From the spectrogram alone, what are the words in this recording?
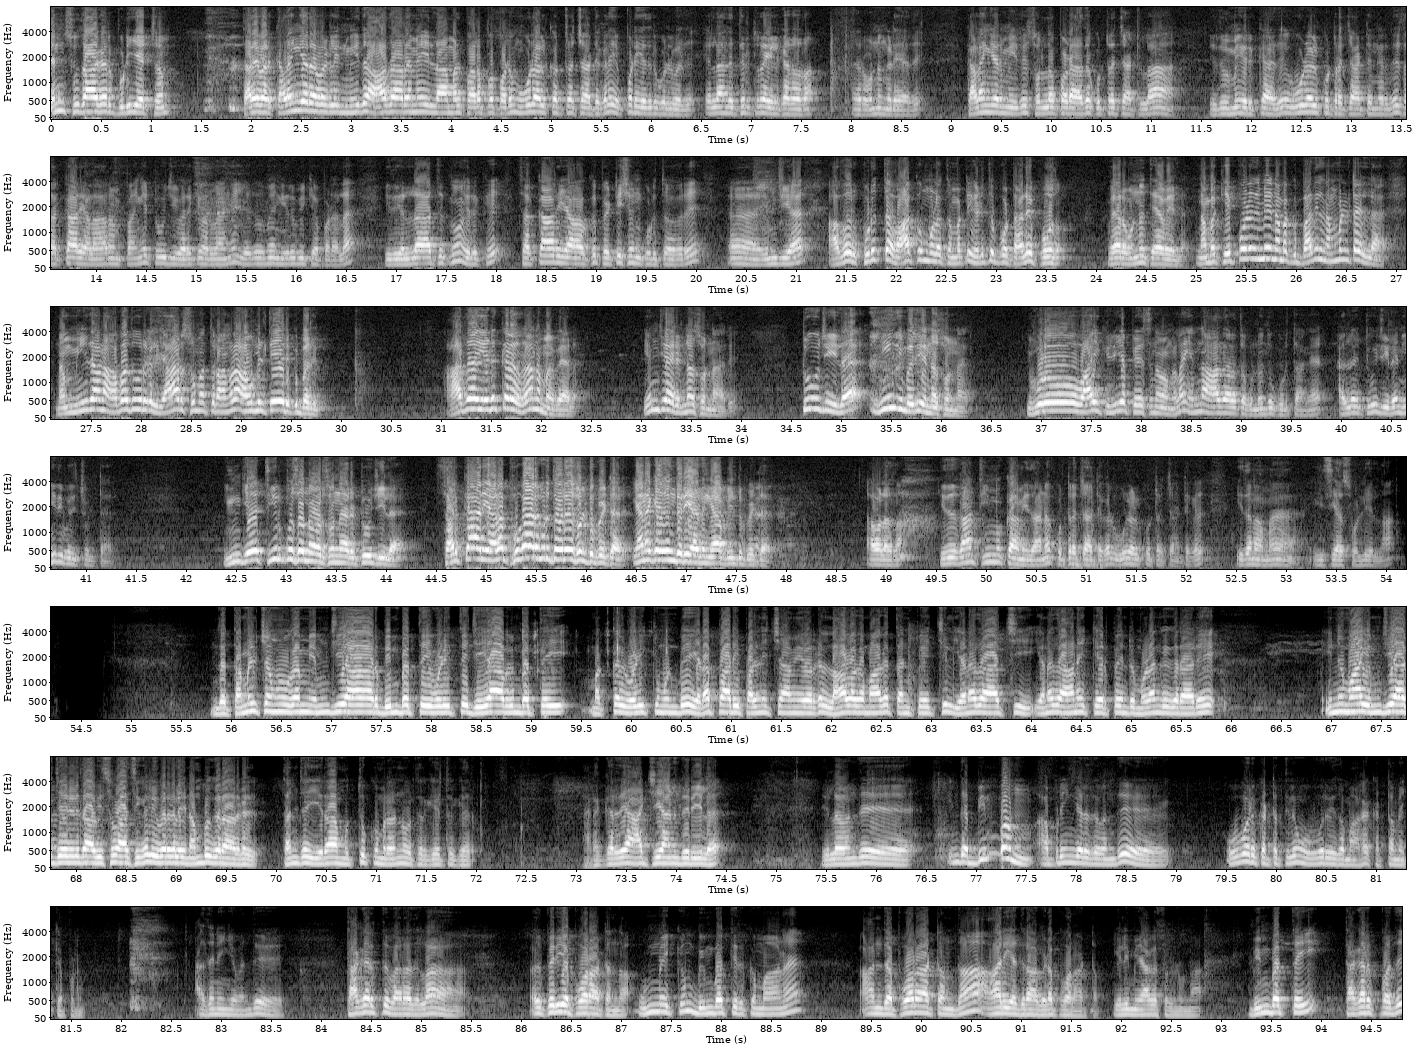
என் சுதாகர் குடியேற்றம். தலைவர் கலைஞர் அவர்களின் மீது ஆதாரமே இல்லாமல் பரப்பப்படும் ஊழல் குற்றச்சாட்டுகளை எப்படி எதிர்கொள்வது? எல்லாம் இந்த திருட்டுறையில் கதை தான். வேறு ஒன்றும் கிடையாது. கலைஞர் மீது சொல்லப்படாத குற்றச்சாட்டுலாம் எதுவுமே இருக்காது. ஊழல் குற்றச்சாட்டுங்கிறது சர்க்காரியால் ஆரம்பிப்பாங்க? டூ ஜி வரைக்கும் வருவாங்க. எதுவுமே நிரூபிக்கப்படலை. இது எல்லாத்துக்கும் இருக்குது சர்க்காரியாவுக்கு பெட்டிஷன் கொடுத்தவர் எம்ஜிஆர். அவர் கொடுத்த வாக்குமூலத்தை மட்டும் எடுத்து போட்டாலே போதும். வேற ஒன்றும் தேவையில்லை. நமக்கு எப்பொழுதுமே நமக்கு பதில் நம்மள்ட்ட இல்லை. நம் மீதான அவதூறுகள் யார் சுமத்துறாங்களோ அவங்கள்ட்டே இருக்குது பதில். அதை எடுக்கிறது தான் நம்ம வேலை. எம்ஜிஆர் என்ன சொன்னார்? டூ ஜியில் நீதிபதி என்ன சொன்னார்? இவ்வளோ வாய்க்கிழிய பேசினவங்கலாம் என்ன ஆதாரத்தை கொண்டு வந்து கொடுத்தாங்க? அதில் டூ ஜியில் நீதிபதி சொல்லிட்டார். இங்கே தீர்ப்பு சொன்னவர் சொன்னார் டூ ஜியில் சர்க்காரியால் புகார் கொடுத்தவரே சொல்லிட்டு போயிட்டார். எனக்கு எதுவும் தெரியாதுங்க அப்படின்ட்டு போயிட்டார். அவ்வளோதான் இதுதான் திமுக மீதான குற்றச்சாட்டுகள் ஊழல் குற்றச்சாட்டுகள். இதை நாம் ஈஸியாக சொல்லிடலாம். இந்த தமிழ் சமூகம் எம்ஜிஆர் பிம்பத்தை ஒழித்து ஜெயா பிம்பத்தை மக்கள் ஒழிக்கும் முன்பே எடப்பாடி பழனிசாமி அவர்கள் லாவகமாக தன் பேச்சில் எனது ஆட்சி எனது ஆணைக்கேற்ப என்று முழங்குகிறாரே. இன்னுமா எம்ஜிஆர் ஜெயலலிதா விசுவாசிகள் இவர்களை நம்புகிறார்கள்? தஞ்சை இரா முத்துக்குமரன் ஒருத்தர் கேட்டிருக்கார். நடக்கிறதே ஆட்சியான்னு தெரியல. இதில் வந்து இந்த பிம்பம் அப்படிங்கிறது வந்து ஒவ்வொரு கட்டத்திலும் ஒவ்வொரு விதமாக கட்டமைக்கப்படும். அதை நீங்கள் வந்து தகர்த்து வரதெல்லாம் அது பெரிய போராட்டம் தான் உண்மைக்கும் பிம்பத்திற்குமான அந்த போராட்டம் தான் ஆரிய திராவிட போராட்டம். எளிமையாக சொல்லணும்னா. பிம்பத்தை தகர்ப்பது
